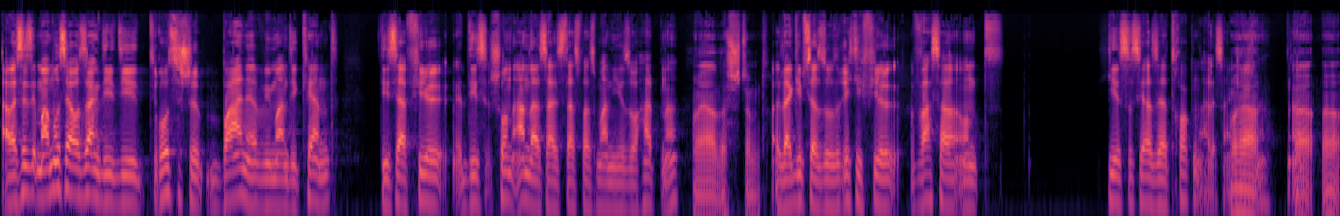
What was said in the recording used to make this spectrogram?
Aber es ist, man muss ja auch sagen, die, die, die russische Banja, wie man die kennt, die ist ja viel, die ist schon anders als das, was man hier so hat, ne? ja, das stimmt. Weil da gibt's ja so richtig viel Wasser und hier ist es ja sehr trocken alles eigentlich. Ja, Ne? ja, ja.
